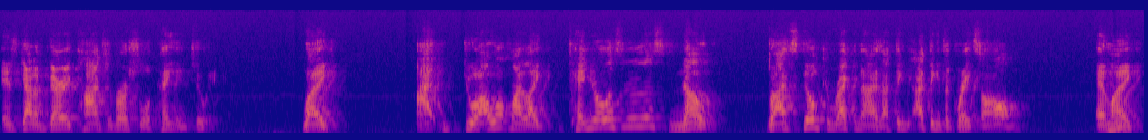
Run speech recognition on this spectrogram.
it's got a very controversial opinion to it. Like, I do I want my like ten year old listening to this? No, but I still can recognize. I think I think it's a great song, and mm-hmm. like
